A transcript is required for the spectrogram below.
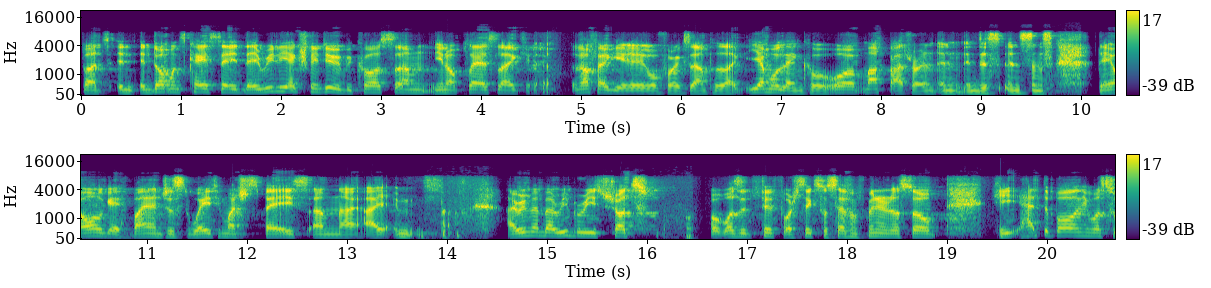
But in, in Dortmund's case, they, they really actually do because, um, you know, players like uh, Rafael Guerreiro, for example, like Yarmolenko or Marc Bartra in, in, in, this instance, they all gave Bayern just way too much space. Um, I, I, I remember Ribery's shot what was it, fifth or sixth or seventh minute or so. He had the ball and he was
